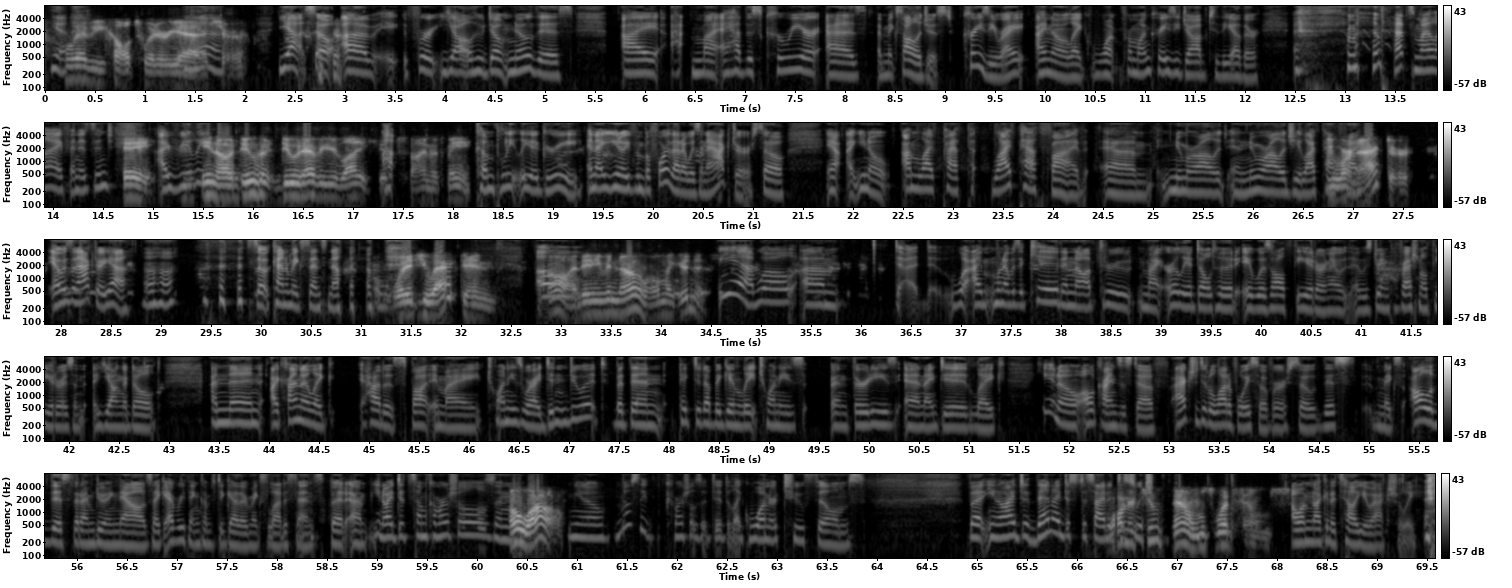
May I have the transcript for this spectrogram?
Yeah. Whatever you call Twitter, yeah, Yeah. sure. Yeah. So, um, for y'all who don't know this, I my I had this career as a mixologist. Crazy, right? I know, like one from one crazy job to the other. That's my life, and it's in, Hey, I really you know, do do whatever you like. It's fine with me. completely agree. And I, you know, even before that, I was an actor. So, yeah, I- you know, I'm life path life path five, um, numerology and numerology life path You were an actor. I was an actor. Yeah. Uh huh. so it kind of makes sense now. What did you act in? oh, Oh, I didn't even know. Oh my goodness. Yeah, well, um, d- d- wh- I, when I was a kid and up through my early adulthood, it was all theater, and I was, was doing professional theater as a young adult. And then I kind of like had a spot in my 20s where I didn't do it, but then picked it up again late 20s and 30s, and I did like, you know, all kinds of stuff. I actually did a lot of voiceover, so this makes all of this that I'm doing now, it's like everything comes together, makes a lot of sense. But, um, you know, I did some commercials and Oh wow. you know, mostly commercials that did like one or two films. But you know, I did. Then I just decided One to or switch. two films. What films? Oh, I'm not going to tell you actually.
